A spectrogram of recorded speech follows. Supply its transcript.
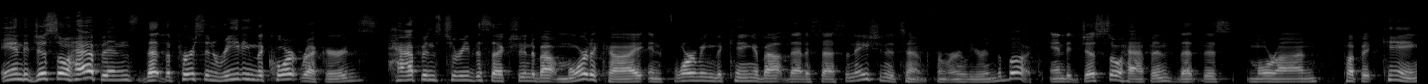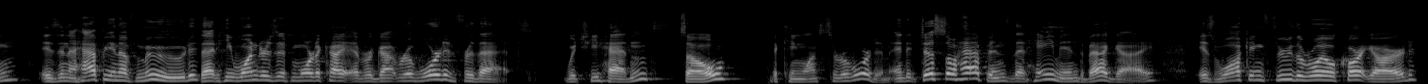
And it just so happens that the person reading the court records happens to read the section about Mordecai informing the king about that assassination attempt from earlier in the book. And it just so happens that this moron puppet king is in a happy enough mood that he wonders if Mordecai ever got rewarded for that, which he hadn't. So the king wants to reward him. And it just so happens that Haman, the bad guy, is walking through the royal courtyard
